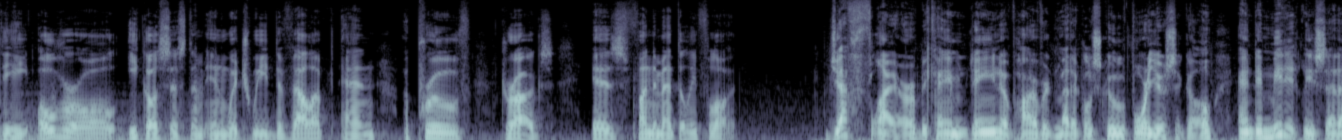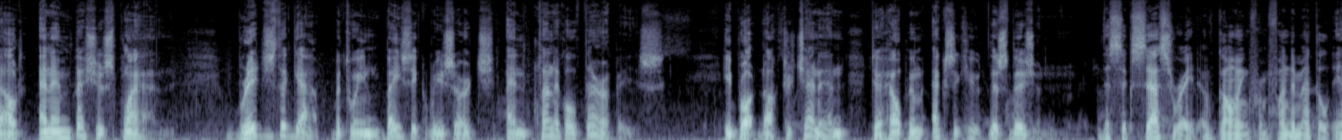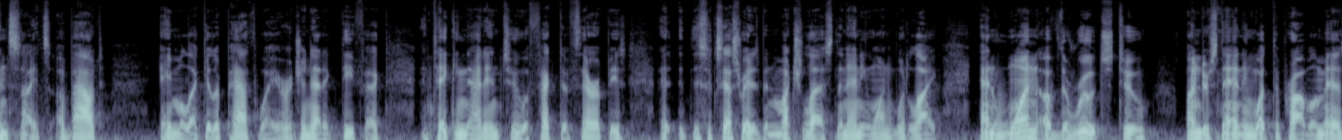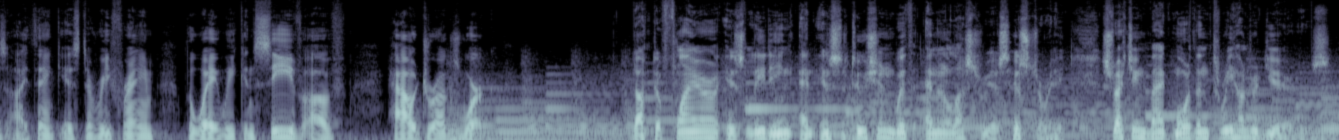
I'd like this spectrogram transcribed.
The overall ecosystem in which we develop and approve drugs is fundamentally flawed. Jeff Flier became Dean of Harvard Medical School four years ago and immediately set out an ambitious plan bridge the gap between basic research and clinical therapies. He brought Dr. Chin in to help him execute this vision. The success rate of going from fundamental insights about a molecular pathway or a genetic defect and taking that into effective therapies, the success rate has been much less than anyone would like. And one of the routes to understanding what the problem is, I think, is to reframe the way we conceive of how drugs work. Dr. Flier is leading an institution with an illustrious history stretching back more than 300 years.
